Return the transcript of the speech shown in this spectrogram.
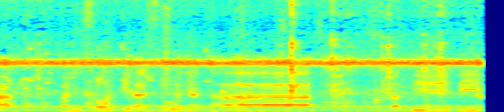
ามณิโสจิรโสยตา สัพพิติโย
